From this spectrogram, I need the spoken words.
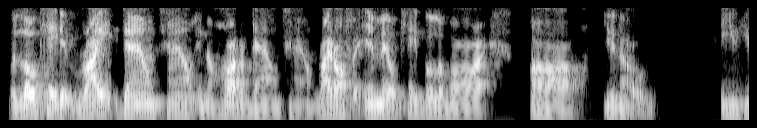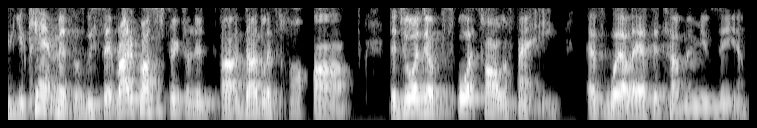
we're located right downtown in the heart of downtown, right off of MLK Boulevard. Uh, you know, you, you you can't miss us. We sit right across the street from the uh, Douglass, uh, the Georgia Sports Hall of Fame. as well as the Tubman Museum.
